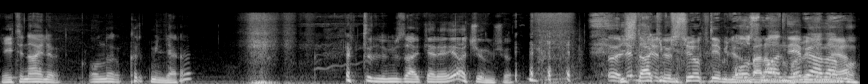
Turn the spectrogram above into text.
Yetinayla onları 40 milyara Her türlü müzakereyi açıyormuş o. Öyle Hiç bir şey takipçisi yok diye biliyorum ben Osman Avrupa diye bir adam bu.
